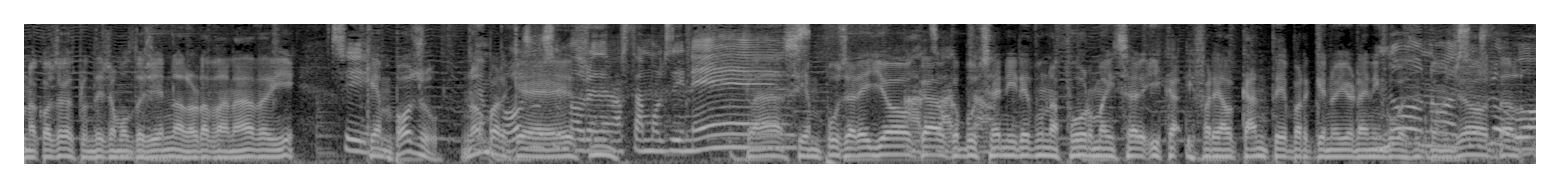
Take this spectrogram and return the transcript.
una cosa que es planteja molta gent a l'hora d'anar de dir Sí. què em poso, no? Què em poso, si és m'hauré de gastar molts diners... Clar, si em posaré jo, que, que potser aniré d'una forma i, ser, i, i faré el cante perquè no hi haurà ningú No, vestit no, com això jo. és lo tal. bo,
